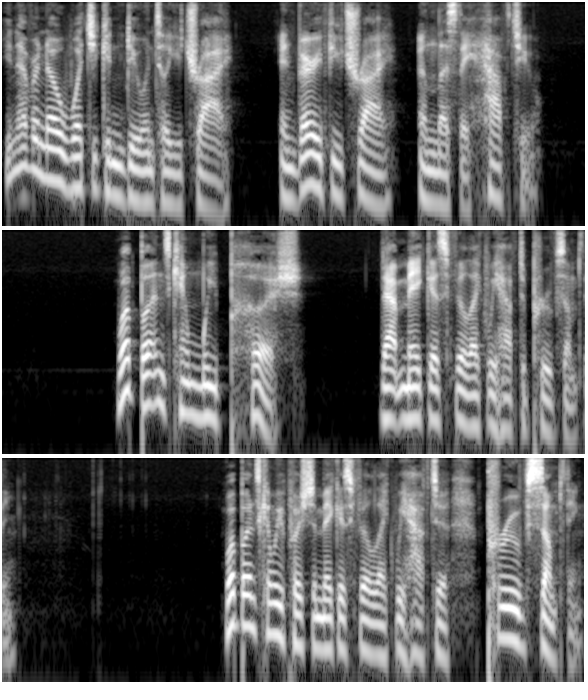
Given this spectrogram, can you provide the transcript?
You never know what you can do until you try, and very few try unless they have to. What buttons can we push that make us feel like we have to prove something? What buttons can we push to make us feel like we have to prove something?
